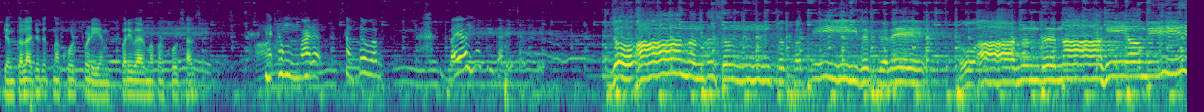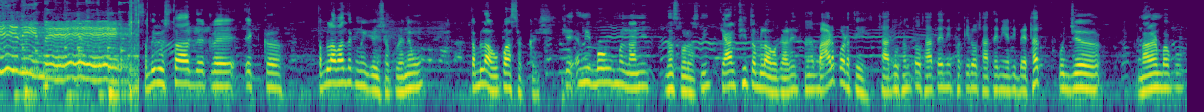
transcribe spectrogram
જેમ કલા જગતમાં ખોટ પડી એમ પરિવારમાં પણ ખોટ ચાલશે એ તો હું મારા શબ્દોમાં બયાન નથી કરી શકતી જો આનંદ સંત ફકીર કરે તો આનંદ નાહી અમીરી મે સબીર ઉસ્તાદ એટલે એક તબલા વાદક નહીં કહી શકું એને હું તબલા ઉપાસક કહીશ. કે એમની બહુ ઉંમર નાની દસ વર્ષની. ત્યારથી તબલા વગાડે. બાળપણથી સાધુ સંતો સાથેની ફકીરો સાથેની એની બેઠક. પૂજ્ય નારાયણ બાપુ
